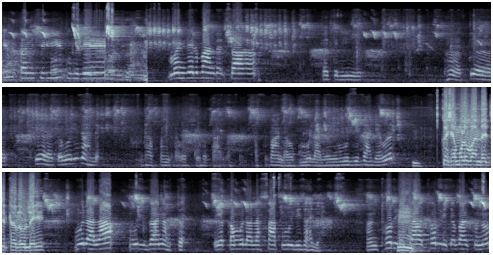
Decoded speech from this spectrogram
चिंतन श्री गुरुदेव. मंदिर बांधायचा काहीतरी हा ते तेराच्या वरी झालं. दहा पंधरा वर्ष होत आलं. असं बांधावं मुलाला मुली झाल्यावर कशामुळे बांधायचं ठरवलं हे? मुलाला मुलगा नव्हतं. एका मुलाला सात मुली झाल्या. आणि थोरल्याच्या थोरल्याच्या बायकोनं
